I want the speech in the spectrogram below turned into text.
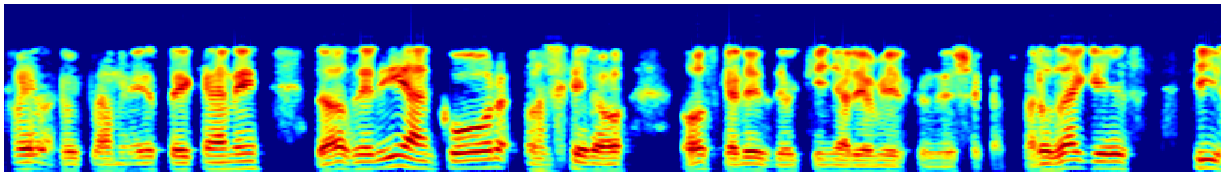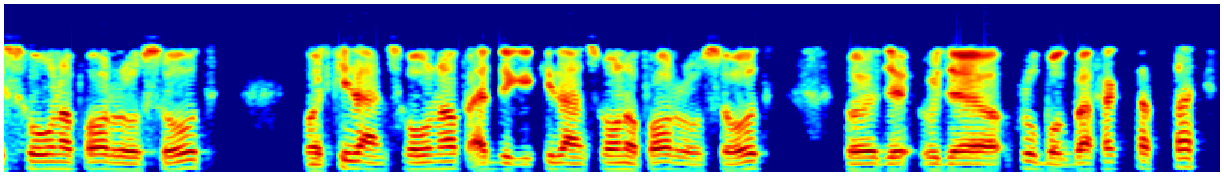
felhőtlenül értékelni, de azért ilyenkor azért a, azt kell nézni, hogy ki nyeri a mérkőzéseket. Mert az egész tíz hónap arról szólt, vagy kilenc hónap, eddigi kilenc hónap arról szólt, hogy ugye a klubok befektettek,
